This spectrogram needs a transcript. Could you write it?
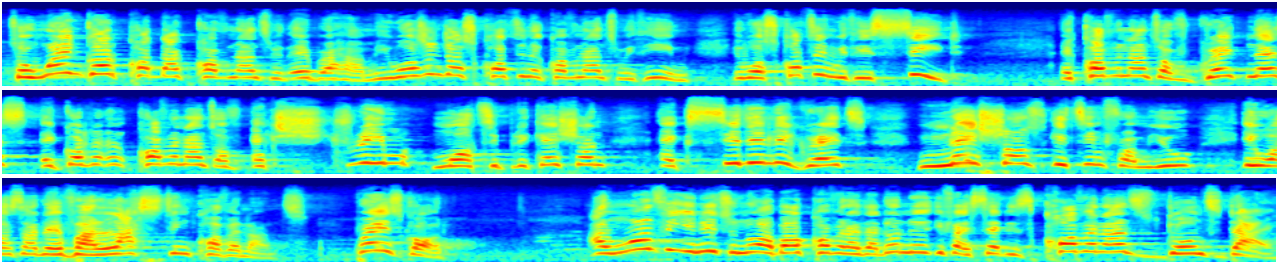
So when God cut that covenant with Abraham, he wasn't just cutting a covenant with him, he was cutting with his seed. a covenant of greatness, a covenant of extreme multiplication, exceedingly great, nations eating from you. It was an everlasting covenant. Praise God. And one thing you need to know about covenant, I don't know if I said is covenants don't die.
